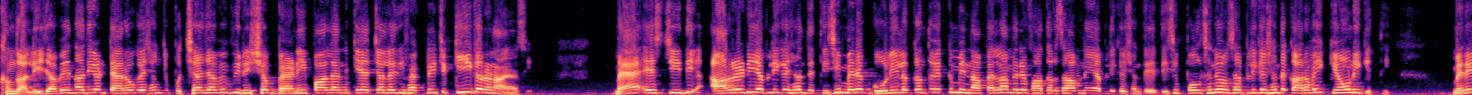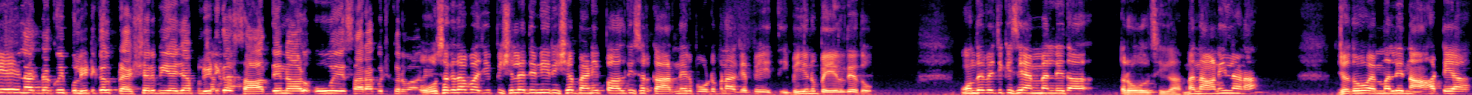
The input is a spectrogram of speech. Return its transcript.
ਖੰਗਾਲੀ ਜਾਵੇ, ਇਹਨਾਂ ਦੀ ਇੰਟਰੋਗੇਸ਼ਨ ਚ ਪੁੱਛਿਆ ਜਾਵੇ ਵੀ ਰਿਸ਼ਵ ਬੈਣੀਪਾਲ ਐਨਕੇਐਚਐਲ ਦੀ ਫੈਕਟਰੀ ਚ ਕੀ ਕਰਨ ਆਇਆ ਸੀ। ਮੈਂ ਇਸ ਚੀਜ਼ ਦੀ ਆਲਰੇਡੀ ਐਪਲੀਕੇਸ਼ਨ ਦਿੱਤੀ ਸੀ। ਮੇਰੇ ਗੋਲੀ ਲੱਗਣ ਤੋਂ 1 ਮਹੀਨਾ ਪਹਿਲਾਂ ਮੇਰੇ ਫਾਦਰ ਸਾਹਿਬ ਨੇ ਐਪਲੀਕੇਸ਼ਨ ਦੇ ਦਿੱਤੀ ਸੀ। ਪੁਲਿਸ ਨੇ ਉਸ ਐਪਲੀਕੇਸ਼ਨ ਤੇ ਕਾਰਵਾਈ ਕਿਉਂ ਨਹੀਂ ਕੀਤੀ? ਮੇਰੇ ਇਹ ਲੱਗਦਾ ਕੋਈ ਪੋਲੀਟੀਕਲ ਪ੍ਰੈਸ਼ਰ ਵੀ ਹੈ ਜਾਂ ਪੋਲੀਟੀਕਲ ਸਾਥ ਦੇ ਨਾਲ ਉਹ ਇਹ ਸਾਰਾ ਕੁਝ ਕਰਵਾ ਰਹੇ ਹੋ ਸਕਦਾ ਭਾਜੀ ਪਿਛਲੇ ਦਿਨੀ ਰਿਸ਼ਵ ਬੈਣੀਪਾਲ ਦੀ ਸਰਕਾਰ ਨੇ ਰਿਪੋਰਟ ਬਣਾ ਕੇ ਭੇਜਤੀ ਵੀ ਇਹਨੂੰ ਬੇਲ ਦੇ ਦਿਓ। ਉਹਦੇ ਵਿੱਚ ਕਿਸੇ ਐਮਐਲਏ ਦਾ ਰੋਲ ਸੀਗਾ। ਮੈਂ ਨਾਂ ਨਹੀਂ ਲੈਣਾ। ਜਦੋਂ ਐਮਐਲਏ ਨਾ ਹਟਿਆ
